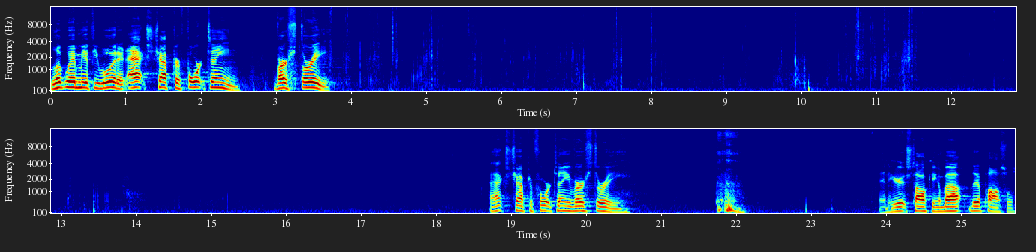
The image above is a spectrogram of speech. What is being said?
look with me if you would at Acts chapter 14, verse 3. Acts chapter 14, verse 3. And here it's talking about the apostles.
